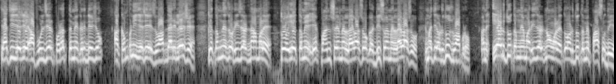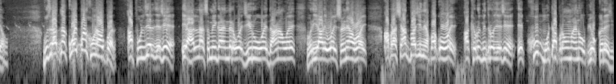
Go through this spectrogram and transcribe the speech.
ત્યાંથી જે છે આ ફૂલજેલ પરત તમે કરી દેજો. આ કંપની જે છે એ જવાબદારી લેશે કે તમને જો રિઝલ્ટ ના મળે, તો એ તમે એક પાંચસો એમએલ લાવ્યા છો કે અઢીસો એમએલ લાવ્યા છો, એમાંથી અડધું જ વાપરો. અને એ અડધું તમને એમાં રિઝલ્ટ ન મળે, તો અડધું તમે પાછું દઈ આવો. ગુજરાતના કોઈ પણ ખૂણા ઉપર આ ફૂલજેલ જે છે એ હાલના સમયગાળા અંદર હોય, જીરું હોય, ધાણા હોય, વરિયાળી હોય સણ્યા હોય, આપણા શાકભાજીના પાકો હોય, આ ખેડૂત મિત્રો જે છે એ ખૂબ મોટા પ્રમાણમાં એનો ઉપયોગ કરે છે.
